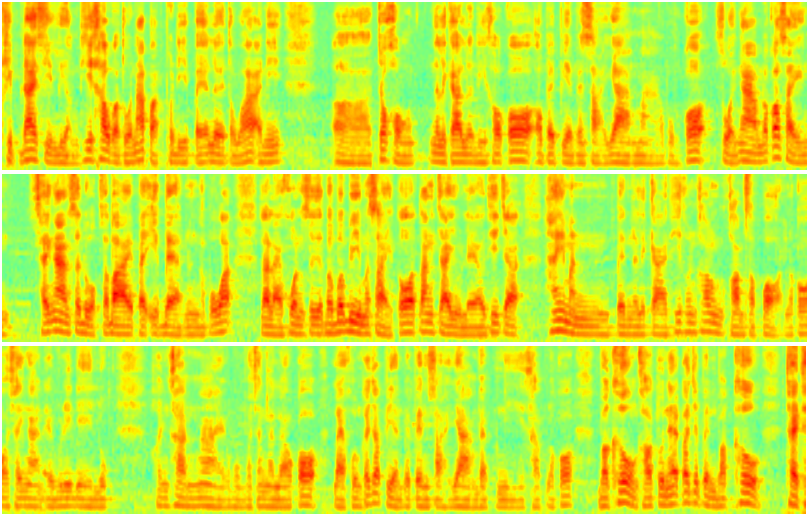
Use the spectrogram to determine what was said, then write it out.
คลิปได้สีเหลืองที่เข้ากับตัวหน้าปัดพอดีเป๊ะเลย แต่ว่าอันนี้ เจ้าของนาฬิกาเรือนนี้เขาก็เอาไปเปลี่ยนเป็นสายยางมาครับผมก็สวยงามแล้วก็ใส่ใช้งานสะดวกสบายไปอีกแบบหนึ่งครับเพราะว่าหลายๆ คนซื้อบับเบิลบีมาใส่ก็ตั้งใจอยู่แล้ว ที่จะให้มันเป็นนาฬิกาที่ค่อนข้างมีความสปอร์ตแล้วก็ใช้งาน everyday look ค่อนข้างง่ายครับผมเพราะฉะนั้นแล้วก็หลายคนก็จะเปลี่ยนไปเป็นสายยางแบบนี้ครับแล้วก็บัคเกิลของเขาตัวนี้ก็จะเป็นบัคเกิลไทเท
